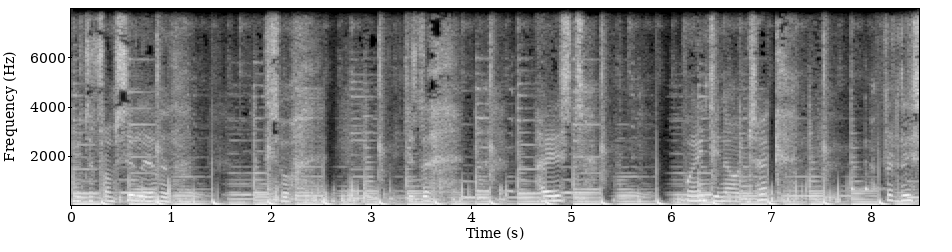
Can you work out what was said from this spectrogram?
meters from sea level. So it is the highest point in our trek. After this,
